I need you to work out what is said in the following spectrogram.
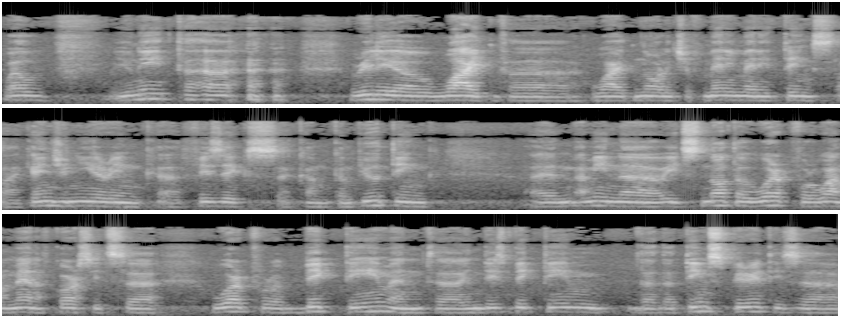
Well, you need really a wide, wide knowledge of many, many things like engineering, physics, com computing, and I mean, uh, it's not a work for one man, of course, it's a work for a big team, and uh, in this big team, the, the team spirit is, uh,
